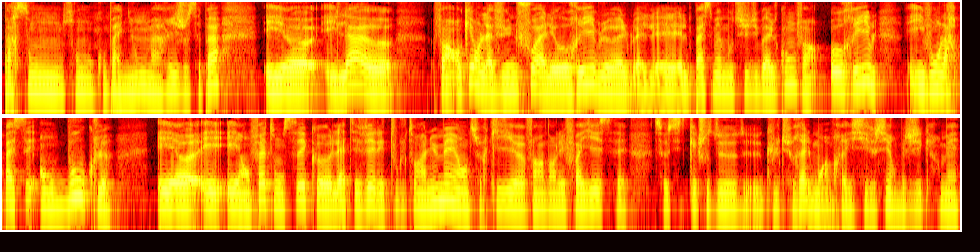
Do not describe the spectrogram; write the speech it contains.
par son, son compagnon mari je sais pas et, et là Enfin, ok, on l'a vue une fois, elle est horrible, elle, passe même au-dessus du balcon, enfin, horrible. Et ils vont la repasser en boucle. Euh, et, et, en fait, on sait que la TV, elle est tout le temps allumée en Turquie. Euh, enfin, dans les foyers, c'est aussi quelque chose de, culturel. Bon, après, ici aussi, en Belgique. Hein, mais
